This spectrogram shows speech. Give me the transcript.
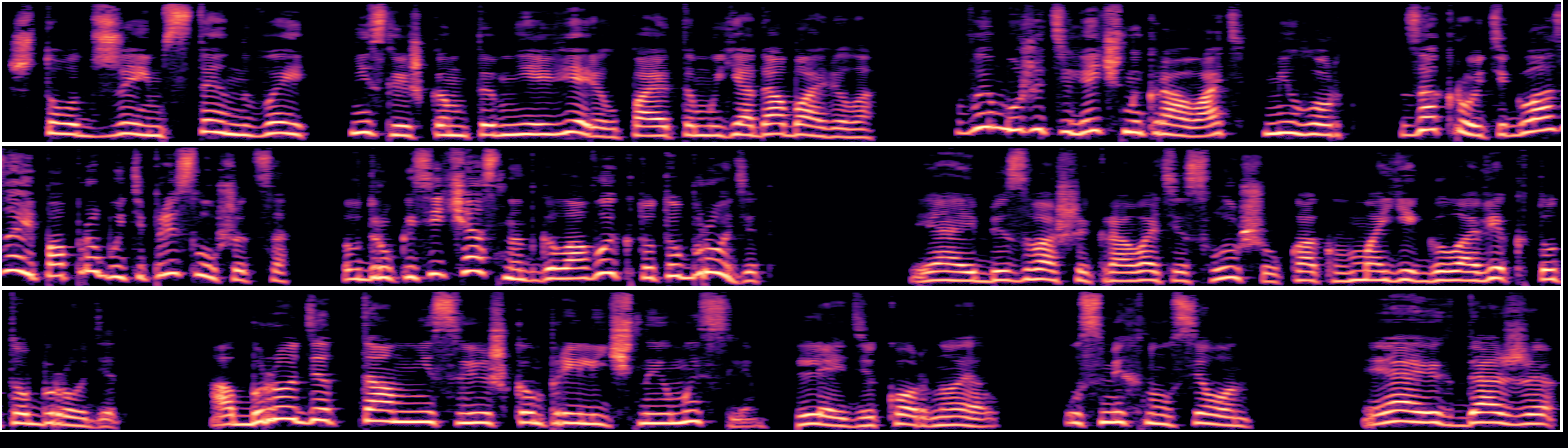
что Джеймс Стэнвей не слишком-то мне верил, поэтому я добавила. «Вы можете лечь на кровать, милорд. Закройте глаза и попробуйте прислушаться. Вдруг и сейчас над головой кто-то бродит. Я и без вашей кровати слышу, как в моей голове кто-то бродит. А бродят там не слишком приличные мысли, леди Корнуэлл, усмехнулся он. Я их даже...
